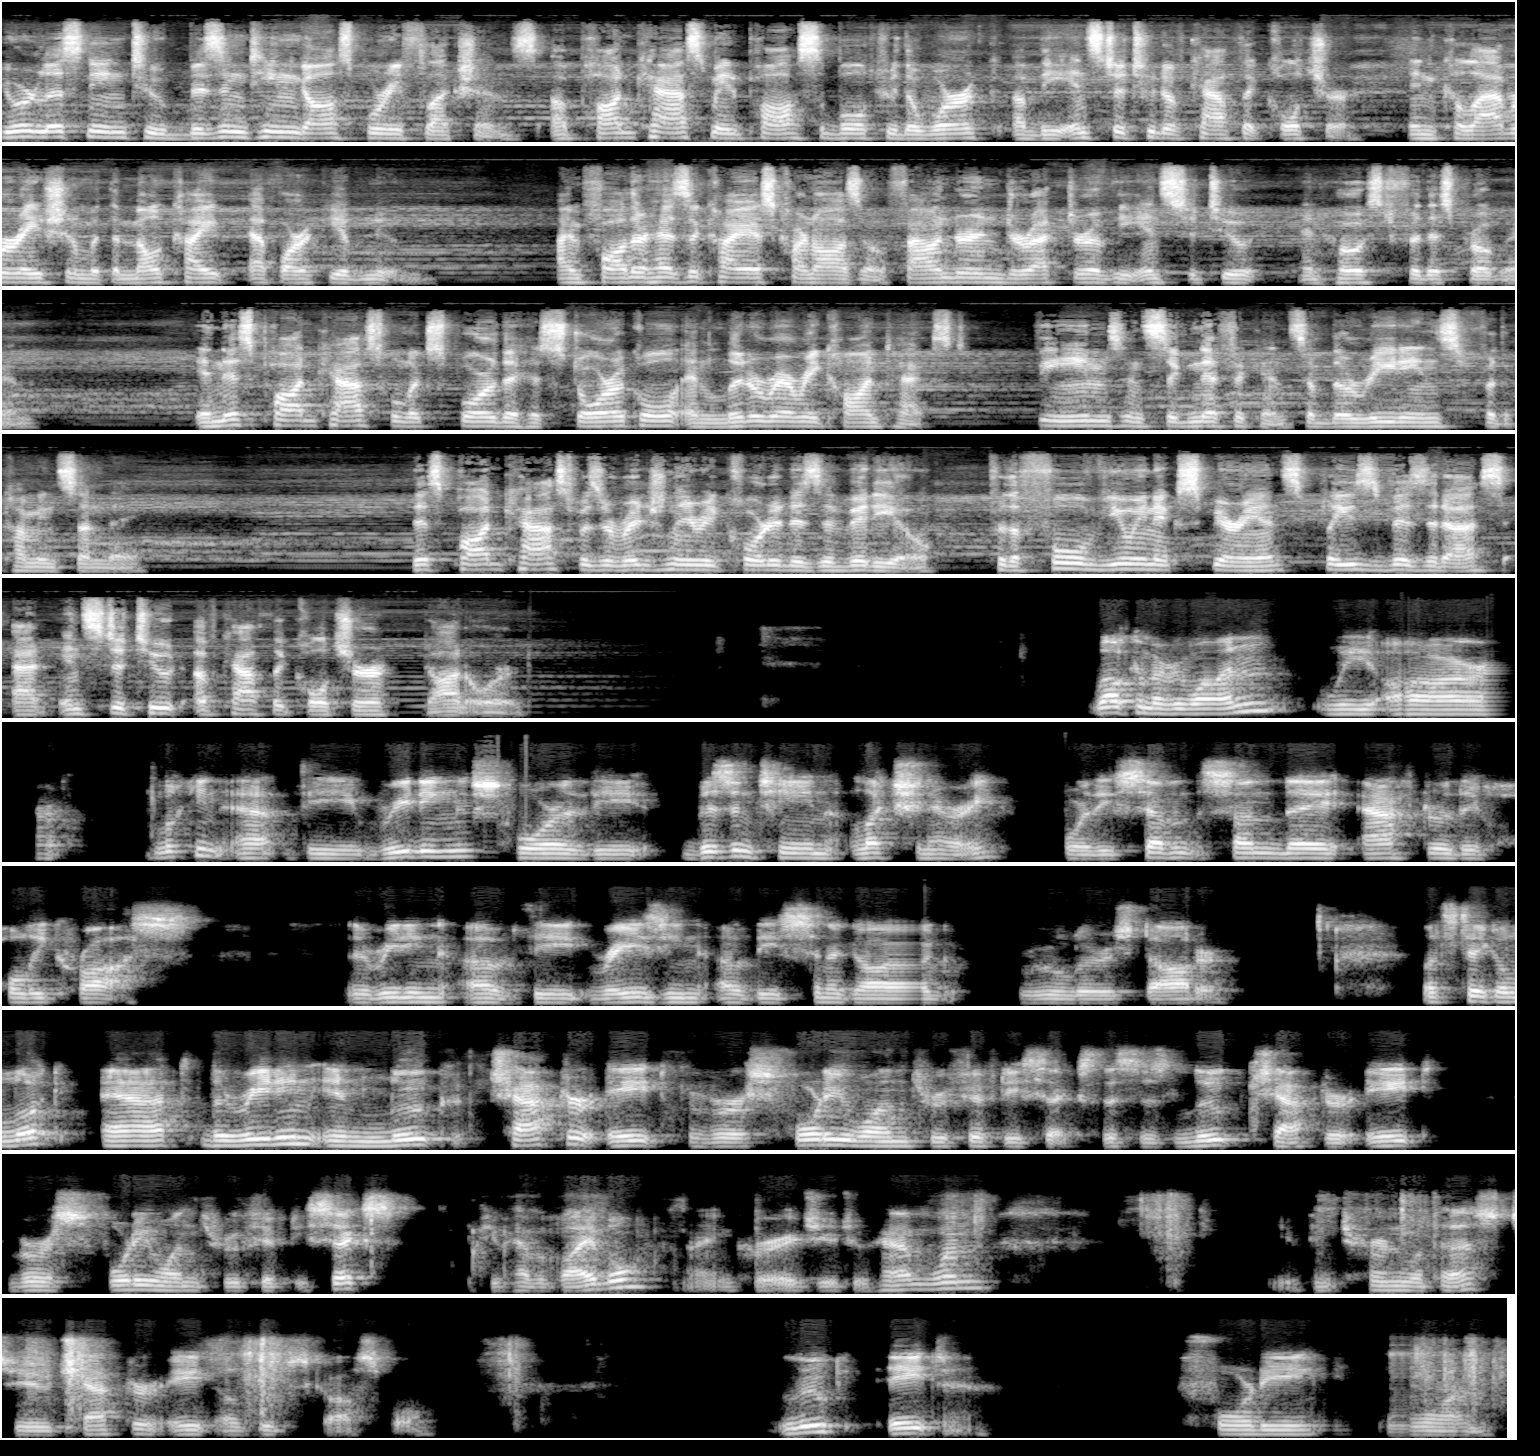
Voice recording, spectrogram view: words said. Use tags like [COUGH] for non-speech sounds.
You're listening to Byzantine Gospel Reflections, a podcast made possible through the work of the Institute of Catholic Culture in collaboration with the Melkite Eparchy of Newton. I'm Father Hezekiah Carnazzo, founder and director of the Institute and host for this program. In this podcast, we'll explore the historical and literary context, themes, and significance of the readings for the coming Sunday. This podcast was originally recorded as a video. For the full viewing experience, please visit us at instituteofcatholicculture.org. Welcome, everyone. We are looking at the readings for the Byzantine lectionary for the seventh Sunday after the Holy Cross, the reading of the raising of the synagogue ruler's daughter. Let's take a look at the reading in Luke chapter 8, verse 41 through 56. This is Luke chapter 8, verse 41 through 56. If you have a Bible, I encourage you to have one. You can turn with us to chapter 8 of Luke's Gospel. Luke 8 41.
